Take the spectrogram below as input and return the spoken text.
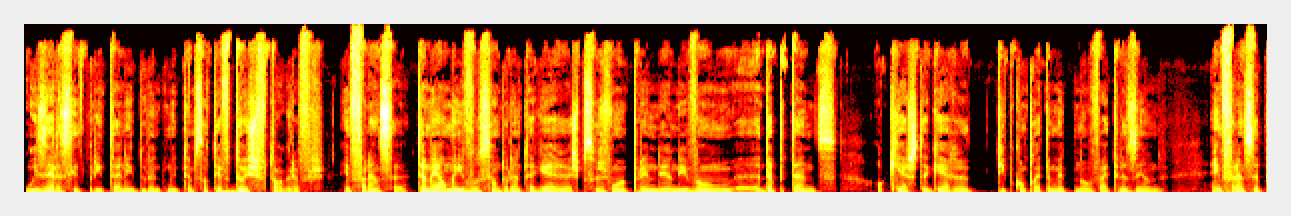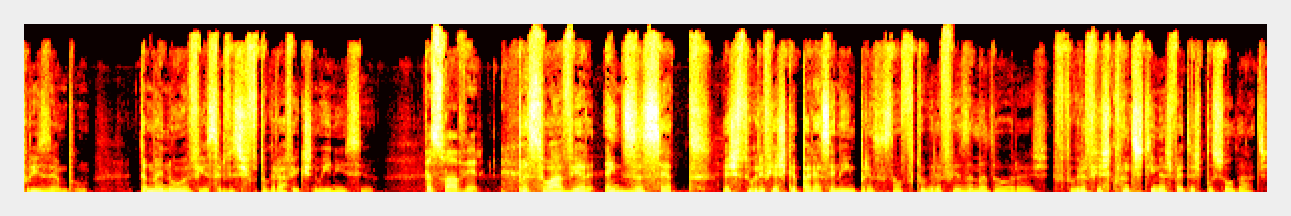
O exército britânico, durante muito tempo, só teve dois fotógrafos em França. Também há uma evolução durante a guerra. As pessoas vão aprendendo e vão eh, adaptando-se ao que esta guerra, tipo completamente novo, vai trazendo. Em França, por exemplo, também não havia serviços fotográficos no início. Passou a haver. Passou a haver em 17. As fotografias que aparecem na imprensa são fotografias amadoras, fotografias clandestinas feitas pelos soldados.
